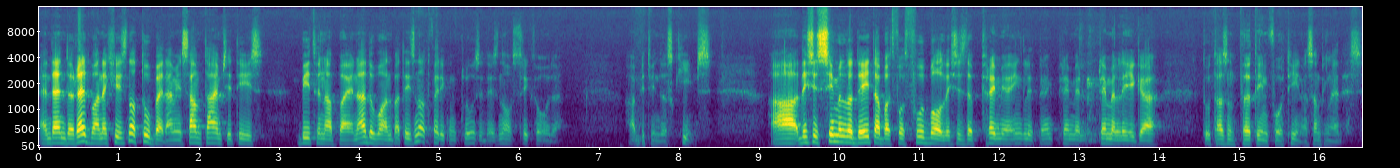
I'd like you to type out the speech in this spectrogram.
And then the red one actually is not too bad. I mean, sometimes it is beaten up by another one, but it's not very conclusive. There's no strict order uh, between those schemes. Uh, this is similar data, but for football, this is the Premier English Premier, Premier League 2013-14 uh, or something like this.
